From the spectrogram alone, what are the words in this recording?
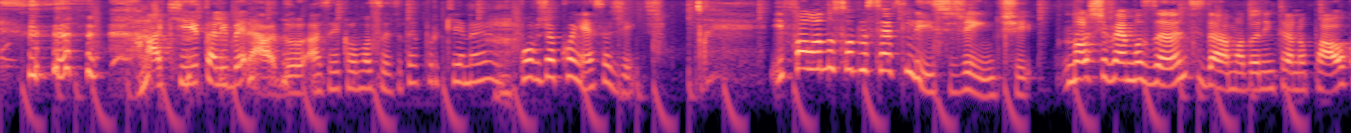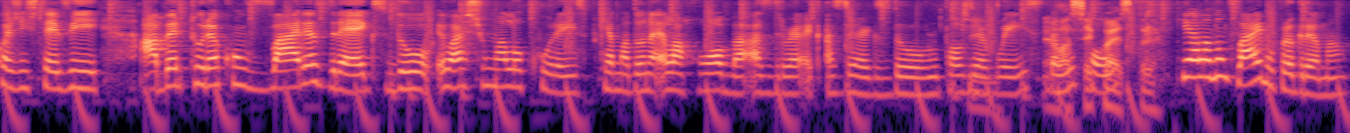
Aqui tá liberado as reclamações, até porque, né? O povo já conhece a gente. E falando sobre o setlist, gente, nós tivemos antes da Madonna entrar no palco, a gente teve a abertura com várias drags do. Eu acho uma loucura isso, porque a Madonna ela rouba as, drag, as drags do RuPaul's Drag Race. ela RuPaul, sequestra. E ela não vai no programa.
